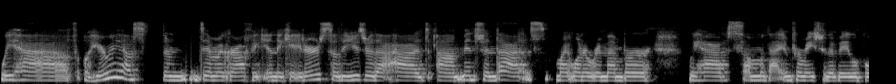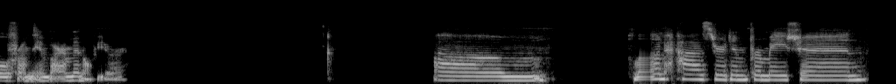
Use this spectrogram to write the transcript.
we have, oh, here we have some demographic indicators. So the user that had um, mentioned that might want to remember we have some of that information available from the environmental viewer. Um, flood hazard information.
